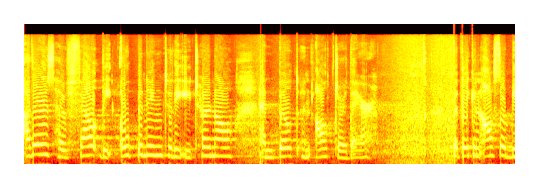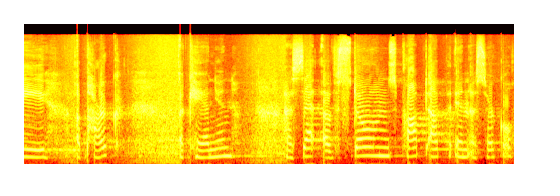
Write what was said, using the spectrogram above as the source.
others have felt the opening to the eternal and built an altar there. But they can also be a park, a canyon, a set of stones propped up in a circle.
